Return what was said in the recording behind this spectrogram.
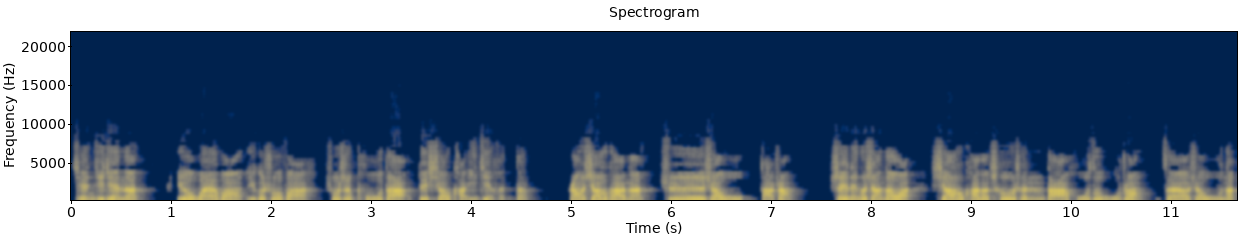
前几天呢，有外网有个说法，说是普大对小卡意见很大，让小卡呢去小屋打仗。谁能够想到啊，小卡的车臣大胡子武装在小屋呢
